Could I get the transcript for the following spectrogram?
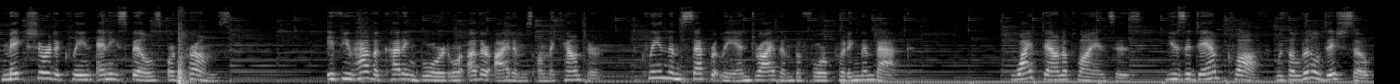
Make sure to clean any spills or crumbs. If you have a cutting board or other items on the counter, clean them separately and dry them before putting them back. Wipe down appliances. Use a damp cloth with a little dish soap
